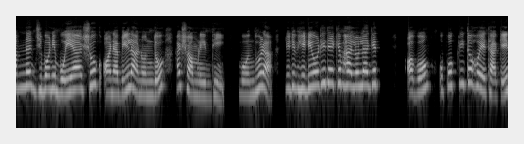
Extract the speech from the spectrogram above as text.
আপনার জীবনে বয়ে আসুক অনাবিল আনন্দ আর সমৃদ্ধি। বন্ধুরা, যদি ভিডিওটি দেখে ভালো লাগে এবং উপকৃত হয়ে থাকেন,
